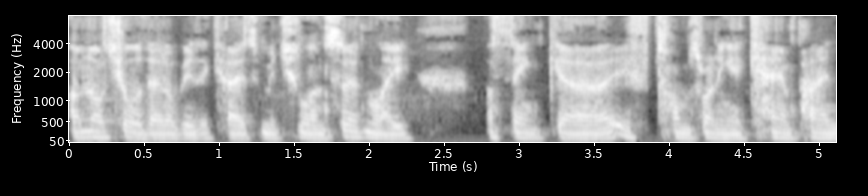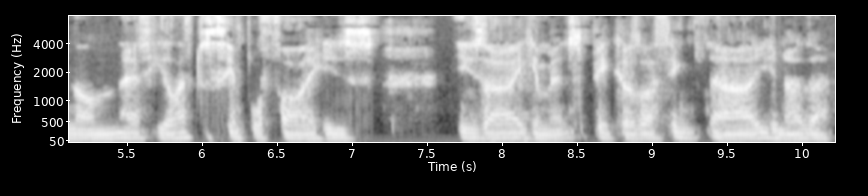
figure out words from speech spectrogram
I'm not sure that'll be the case, Mitchell. And certainly, I think uh, if Tom's running a campaign on that, he'll have to simplify his his arguments because I think uh, you know the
